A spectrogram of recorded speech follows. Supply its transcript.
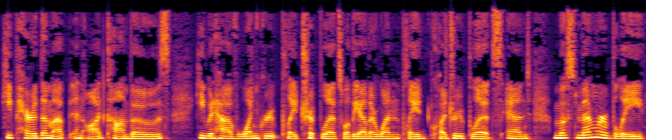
he paired them up in odd combos. He would have one group play triplets while the other one played quadruplets. And most memorably,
